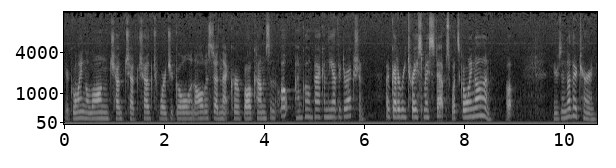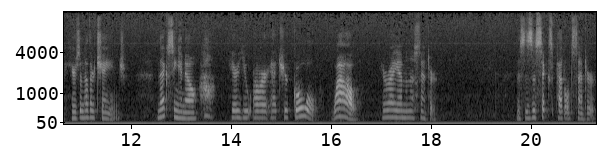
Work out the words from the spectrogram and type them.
you're going along chug chug chug towards your goal and all of a sudden that curveball comes and oh, I'm going back in the other direction. I've got to retrace my steps. What's going on? Here's another turn. Here's another change. Next thing you know, here you are at your goal. Wow, here I am in the center. This is a six-petaled center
